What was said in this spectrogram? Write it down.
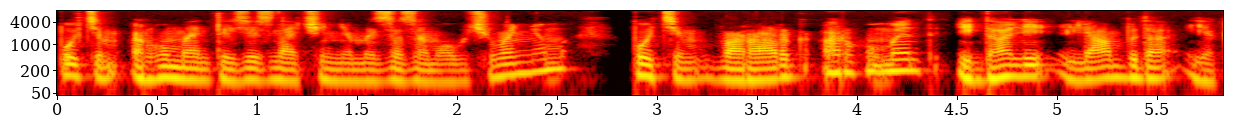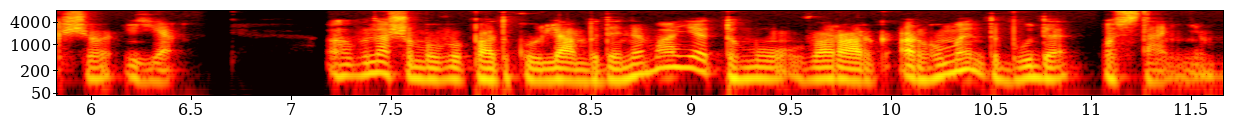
потім аргументи зі значеннями за замовчуванням, потім vararg аргумент і далі лямбда, якщо є. В нашому випадку лямбди немає, тому vararg аргумент буде останнім.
